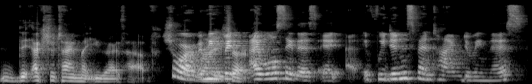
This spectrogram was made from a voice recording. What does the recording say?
the extra time that you guys have. sure, I mean, but Sure. I will say this: it, if we didn't spend time doing this,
